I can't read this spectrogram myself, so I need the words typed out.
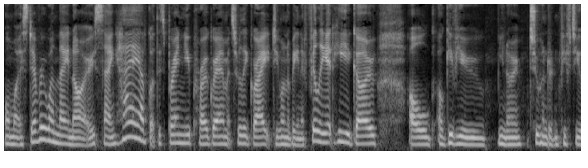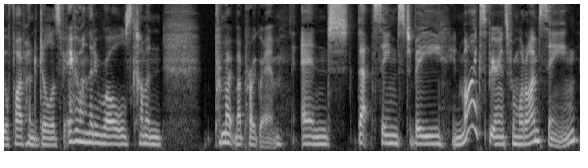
almost everyone they know saying, Hey, I've got this brand new program. It's really great. Do you want to be an affiliate? Here you go. I'll, I'll give you, you know, 250 or $500 for everyone that enrolls. Come and promote my program. And that seems to be, in my experience from what I'm seeing,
